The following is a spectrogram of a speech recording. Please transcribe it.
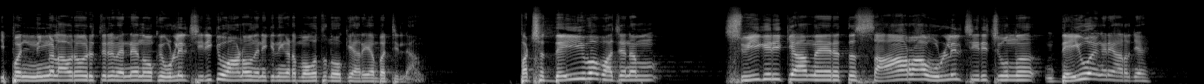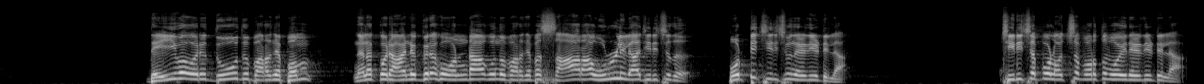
ഇപ്പം നിങ്ങൾ ഓരോരുത്തരും എന്നെ നോക്കി ഉള്ളിൽ ചിരിക്കുവാണോ എന്ന് എനിക്ക് നിങ്ങളുടെ മുഖത്ത് നോക്കി അറിയാൻ പറ്റില്ല. പക്ഷെ ദൈവവചനം സ്വീകരിക്കാൻ നേരത്ത് സാറ ഉള്ളിൽ ചിരിച്ചു എന്ന് ദൈവം എങ്ങനെ അറിഞ്ഞേ? ദൈവം ഒരു ദൂത് പറഞ്ഞപ്പം നിനക്കൊരു അനുഗ്രഹം ഉണ്ടാകും എന്ന് പറഞ്ഞപ്പോൾ സാറ ഉള്ളിലാ ചിരിച്ചത്. പൊട്ടിച്ചിരിച്ചു എന്ന് എഴുതിയിട്ടില്ല. ചിരിച്ചപ്പോൾ ഒച്ച പുറത്തു പോയി എന്ന് എഴുതിയിട്ടില്ല.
